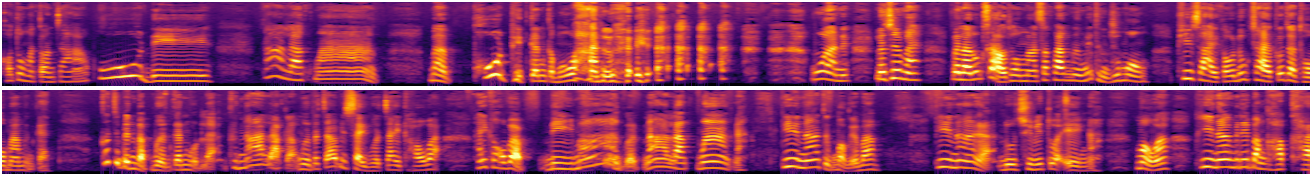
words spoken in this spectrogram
เขาโทรมาตอนเช้าพูดดีน่ารักมาก แบบ พูดผิดกันกับเมื่อวานเลยเมื่อวานนี้แล้วเชื่อไหมเวลาลูกสาวโทรมาสักพักหนึ่งไม่ถึงชั่วโมง พี่ชายเขาลูกชายก็จะโทรมาเหมือนกัน ก็จะเป็นแบบเหมือนกันหมดแหละคือน่ารักอะเหมือนพระเจ้าไปใส่หัวใจเขาอะให้เขาแบบดีมากแบบน่ารักมากนะพี่น่าถึงบอกไงบ้างพี่น่าอะดูชีวิตตัวเองอะบอกว่าพี่น่าไม่ได้บังคับใคร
